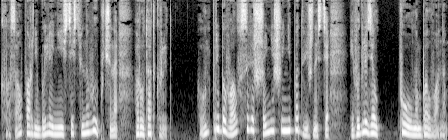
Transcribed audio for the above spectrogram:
Глаза у парня были неестественно выпучены, рот открыт. Он пребывал в совершеннейшей неподвижности и выглядел полным болваном.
